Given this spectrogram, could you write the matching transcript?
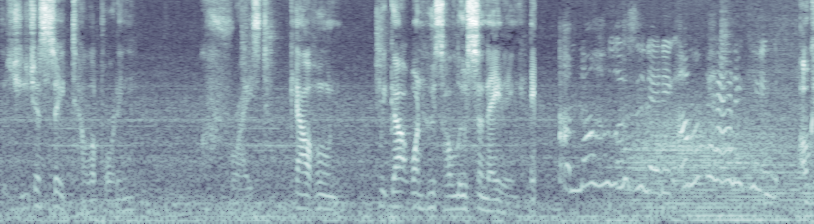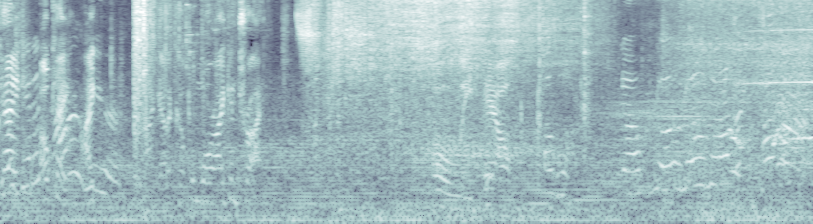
Did she just say teleporting? Christ. Calhoun, we got one who's hallucinating. I'm not hallucinating. I'm panicking. Okay, Get us okay. out of I, here. I got a couple more I can try. Holy hell. Oh, no, no, no, no.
